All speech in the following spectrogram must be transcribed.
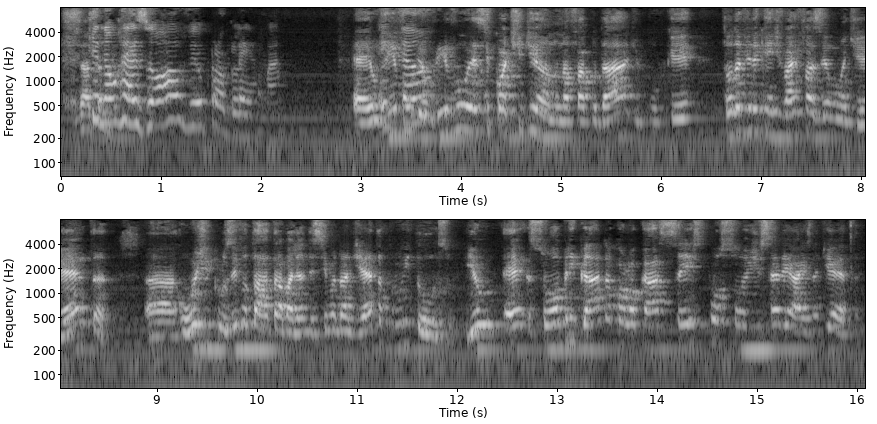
Exatamente. que não resolve o problema. É, eu, vivo, então... eu vivo esse cotidiano na faculdade, porque toda vida que a gente vai fazer uma dieta, uh, hoje, inclusive, eu estava trabalhando em cima da dieta para um idoso, e eu é, sou obrigado a colocar seis porções de cereais na dieta.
